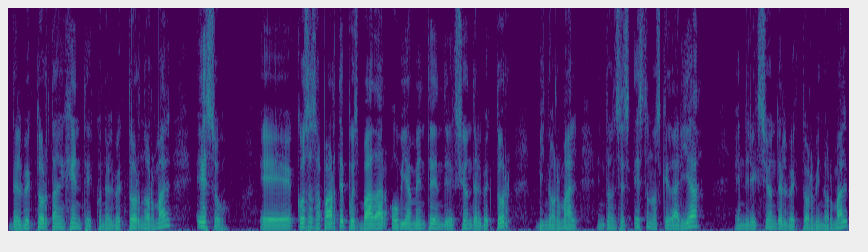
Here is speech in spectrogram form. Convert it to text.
del vector tangente con el vector normal, eso, eh, cosas aparte, pues va a dar obviamente en dirección del vector binormal. Entonces esto nos quedaría en dirección del vector binormal,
